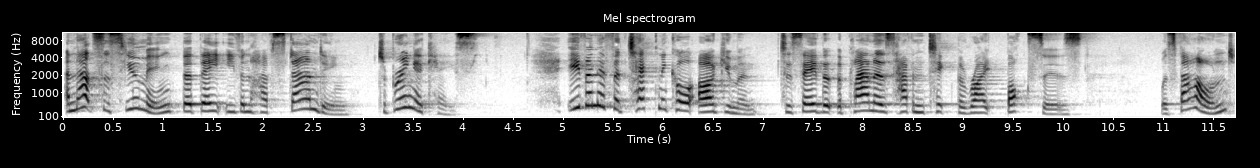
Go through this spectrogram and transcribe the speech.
and that's assuming that they even have standing to bring a case. Even if a technical argument to say that the planners haven't ticked the right boxes was found,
